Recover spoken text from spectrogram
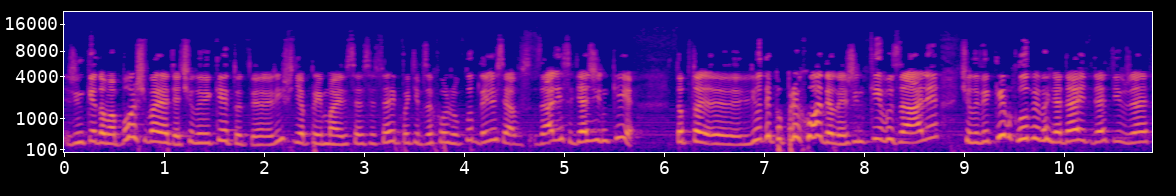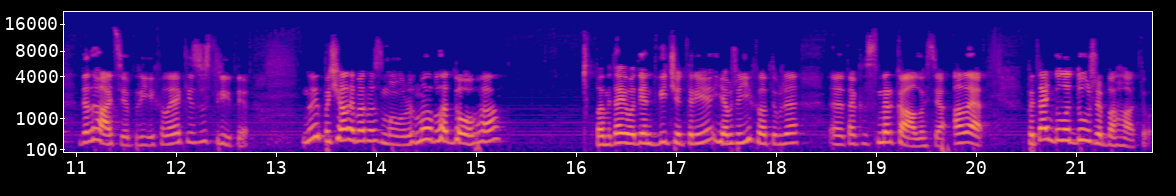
жінки вдома борщ варять, а чоловіки тут рішення приймають, все, все, все. І потім заходжу в клуб, дивлюся, а в залі сидять жінки. Тобто е, люди поприходили, жінки в залі, чоловіки в клубі виглядають, де ті вже делегація приїхала, як і зустріти. Ну і почали ми розмову. Розмова була довга. Пам'ятаю, один, дві чи три. Я вже їхала, то вже е, так смеркалося. Але питань було дуже багато.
